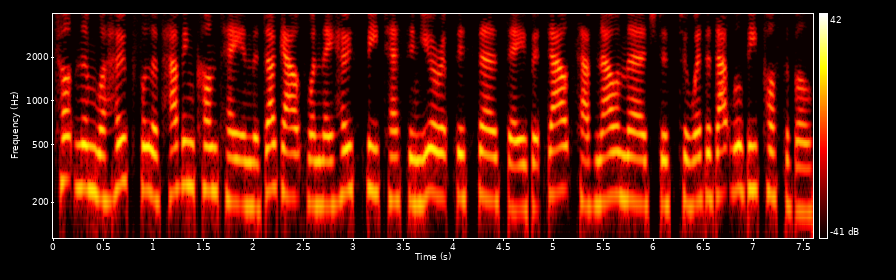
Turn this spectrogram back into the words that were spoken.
Tottenham were hopeful of having Conte in the dugout when they host Vitesse in Europe this Thursday but doubts have now emerged as to whether that will be possible.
